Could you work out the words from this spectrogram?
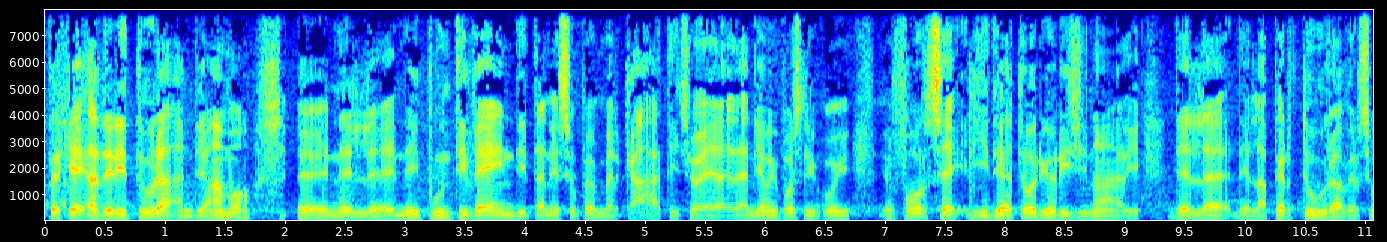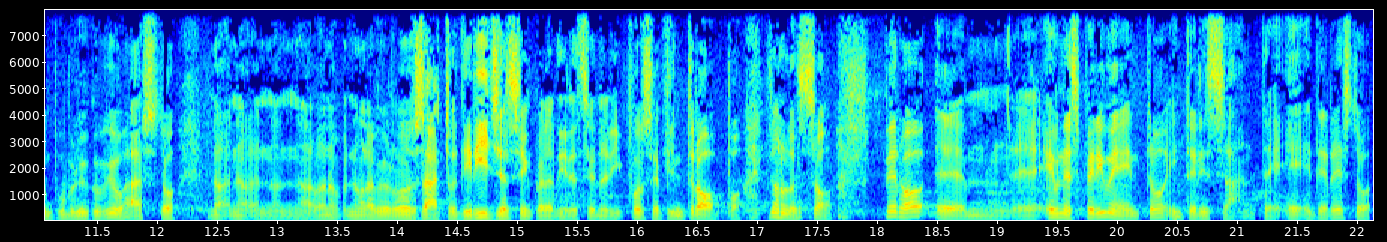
perché addirittura andiamo eh, nel, nei punti vendita, nei supermercati, cioè andiamo in posti in cui eh, forse gli ideatori originari del, dell'apertura verso un pubblico più vasto no, no, non, avevano, osato dirigersi in quella direzione lì, forse fin troppo, non lo so, però ehm, è un esperimento interessante e, e del resto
